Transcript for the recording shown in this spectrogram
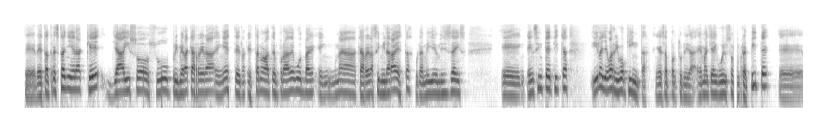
eh, de esta tresañera que ya hizo su primera carrera en este, esta nueva temporada de Woodbine en una carrera similar a esta, una milla y un 16 en, sintética y la llevó arriba quinta en esa oportunidad. Emma J. Wilson repite, eh,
